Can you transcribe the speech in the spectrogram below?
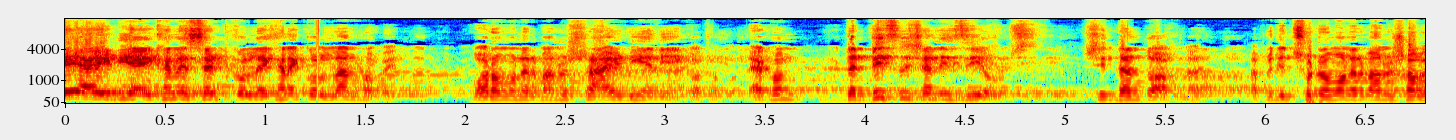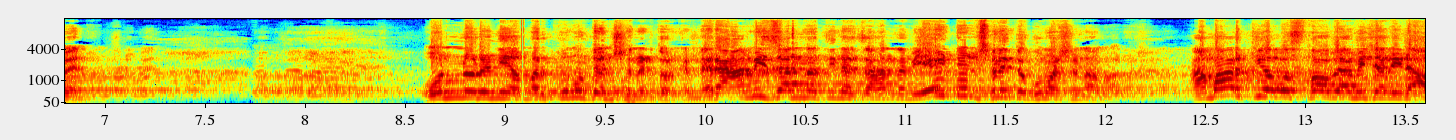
এই আইডিয়া এখানে সেট করলে এখানে কল্যাণ হবে। বড় মনের মানুষরা আইডিয়া নিয়ে কথা বলে। এখন দ্য ডিসিশন ইজ ইয়োর্স সিদ্ধান্ত আপনার। আপনি কি ছোট মনের মানুষ হবেন, অন্যরে নিয়ে আমার কোনো টেনশনের দরকার নেই। আমি জান্নাতি না জাহান্নামী, এই টেনশনই তো ঘুমাসে না আমার। আমার কি অবস্থা হবে আমি জানি না।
